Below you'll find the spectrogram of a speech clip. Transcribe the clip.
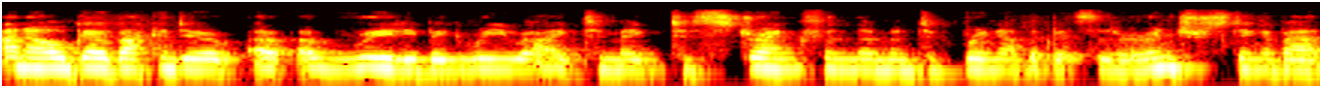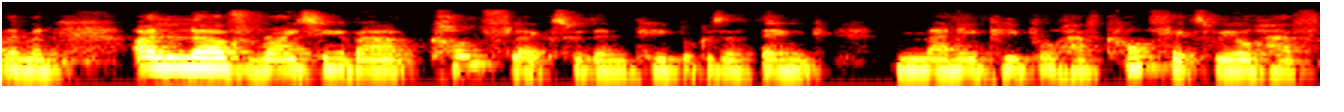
And I'll go back and do a, a, really big rewrite to make, to strengthen them and to bring out the bits that are interesting about them. And I love writing about conflicts within people because I think many people have conflicts. We all have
